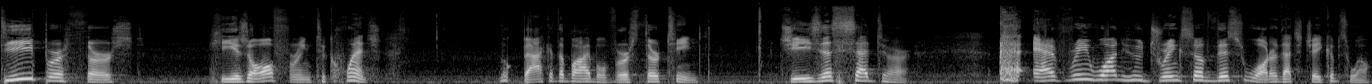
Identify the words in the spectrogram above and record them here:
deeper thirst he is offering to quench. Look back at the Bible, verse 13. Jesus said to her, Everyone who drinks of this water, that's Jacob's well,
